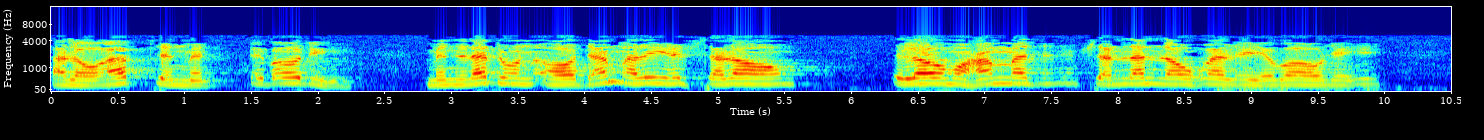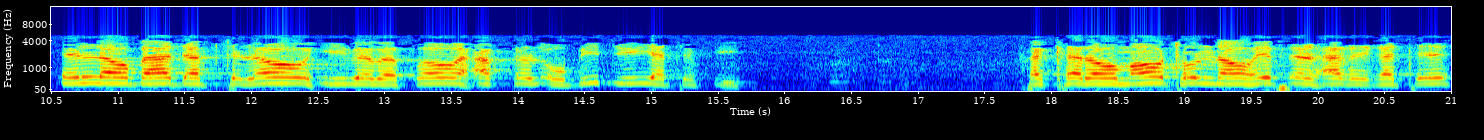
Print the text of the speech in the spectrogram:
على عبد من عباده من لدن آدم عليه السلام إلى محمد صلى الله عليه وآله. إلا بعد ابتلائه ووفاء حق العبودية فيه. فکرامات الله فی الحقیقت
